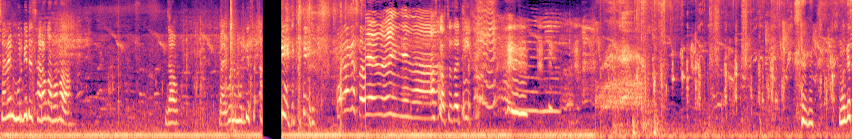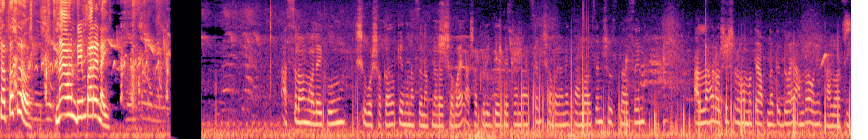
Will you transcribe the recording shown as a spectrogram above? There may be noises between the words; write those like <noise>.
সারেন মুরগিটা ছাড়ো গা বাবা। যাও। ভাই বোনে মুরগি আস্তে আস্তে যাই তুলে। মুরগি সারতাছ? না, এখন ডিম পারে নাই। আসসালামু আলাইকুম। শুভ সকাল। কেমন আছেন আপনারা সবাই? আশা করি যে যেখানে আছেন সবাই অনেক ভালো আছেন, সুস্থ আছেন। আল্লাহর অশেষ রহমতে আপনাদের দোয়ায় আমরা অনেক ভালো আছি।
